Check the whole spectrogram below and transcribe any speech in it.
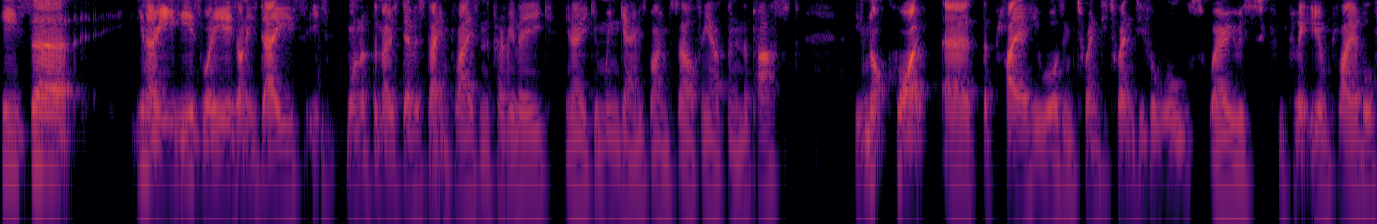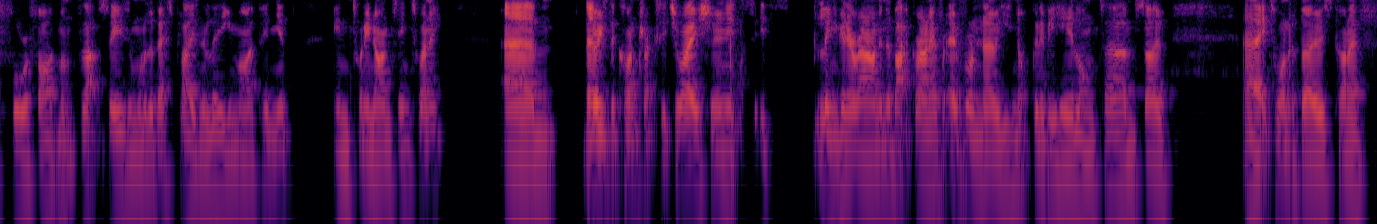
he's uh, you know, he, he, is what he is on his days. He's one of the most devastating players in the Premier League. You know, he can win games by himself, and he has done in the past. He's not quite uh, the player he was in 2020 for Wolves, where he was completely unplayable four or five months of that season. One of the best players in the league, in my opinion, in 2019-20. Um, there is the contract situation. It's it's lingering around in the background. Everyone knows he's not going to be here long term. So uh, it's one of those kind of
